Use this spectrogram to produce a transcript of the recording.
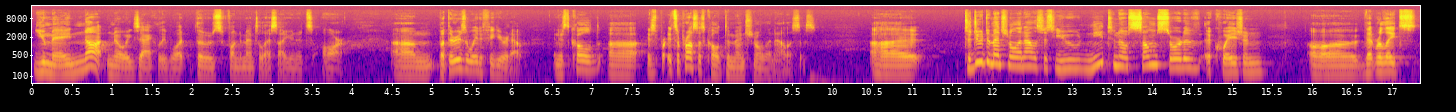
you may not know exactly what those fundamental SI units are, um, but there is a way to figure it out and it's called uh, it's, it's, a process called dimensional analysis. Uh, to do dimensional analysis, you need to know some sort of equation uh, that relates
